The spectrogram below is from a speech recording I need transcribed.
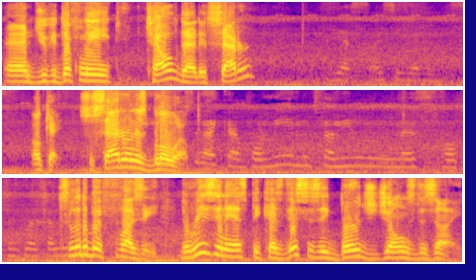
And you could definitely tell that it's Saturn. Yes, I see what it Okay, so Saturn is blow up. Like uh, for me, it looks a little less focused, like a It's a little bit fuzzy. The reason is because this is a Bird-Jones design,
